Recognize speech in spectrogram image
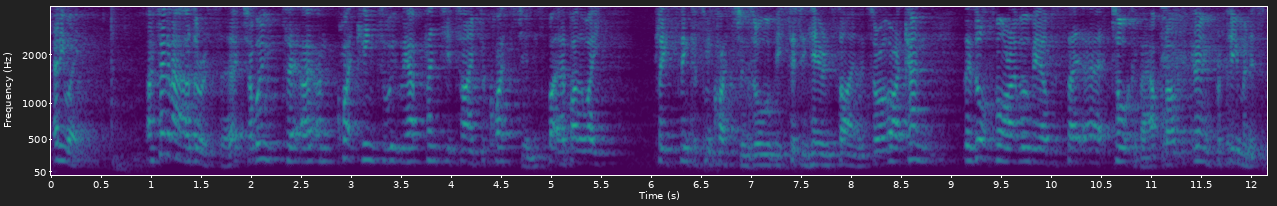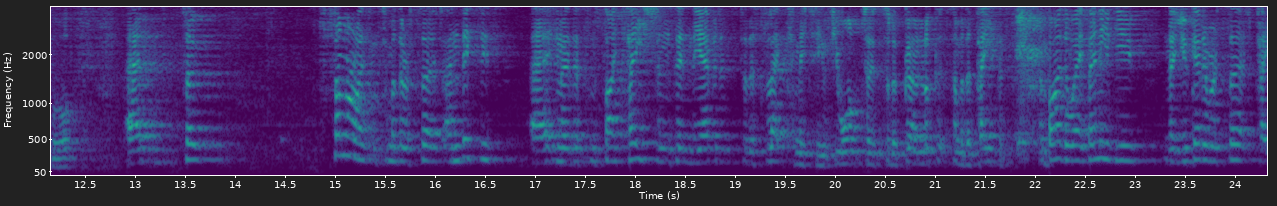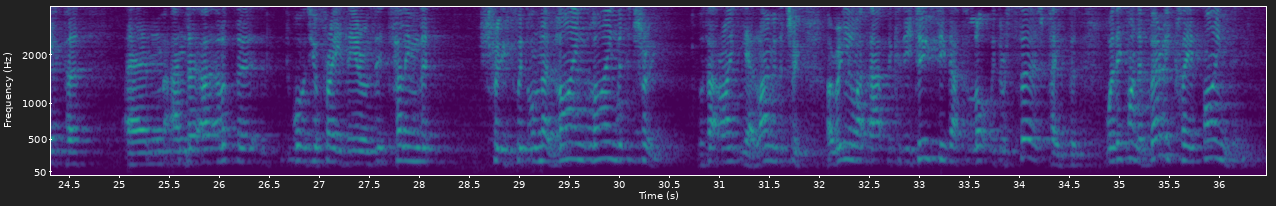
Anyway, I said about other research. I won't. Uh, I'm quite keen to. We have plenty of time for questions. But uh, by the way, please think of some questions, or we'll be sitting here in silence. Or, or I can. There's lots more I will be able to say, uh, talk about, but I'll be going for a few minutes more. Um, so, summarising some of the research, and this is. Uh, you know, there's some citations in the evidence to the select committee if you want to sort of go and look at some of the papers. And by the way, if any of you, you know, you get a research paper, um, and uh, I love the, what was your phrase here? Was it telling the truth with, or no, lying, lying with the truth. Was that right? Yeah, lying with the truth. I really like that because you do see that a lot with research papers where they find a very clear finding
